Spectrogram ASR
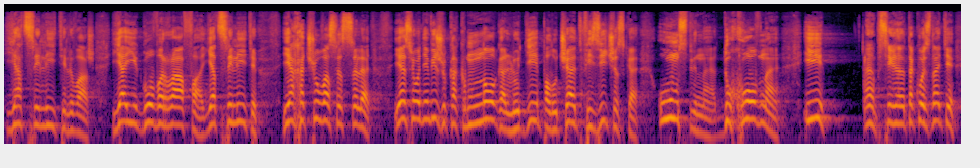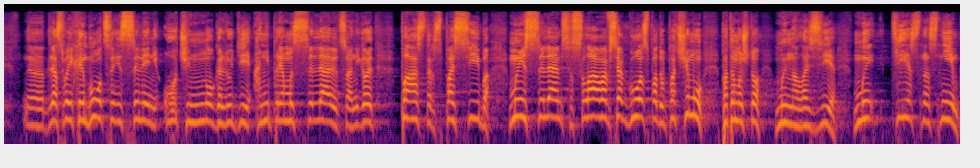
я целитель ваш, я Егова Рафа, я целитель, я хочу вас исцелять. Я сегодня вижу, как много людей получают физическое, умственное, духовное и э, такое, знаете, э, для своих эмоций исцеление. Очень много людей, они прям исцеляются, они говорят, пастор, спасибо, мы исцеляемся, слава вся Господу. Почему? Потому что мы на лозе, мы тесно с Ним,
